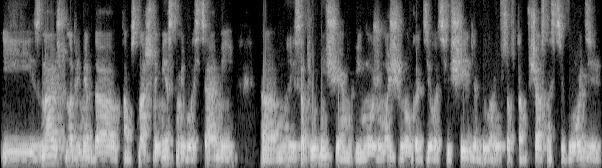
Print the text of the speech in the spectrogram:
и знаю, что, например, да, там, с нашими местными властями э, мы сотрудничаем и можем очень много делать вещей для белорусов, там, в частности, в Лоде,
